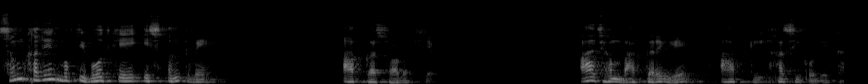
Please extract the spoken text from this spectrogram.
समकालीन मुक्तिबोध के इस अंक में आपका स्वागत है। आज हम बात करेंगे आपकी हँसी को लेकर।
